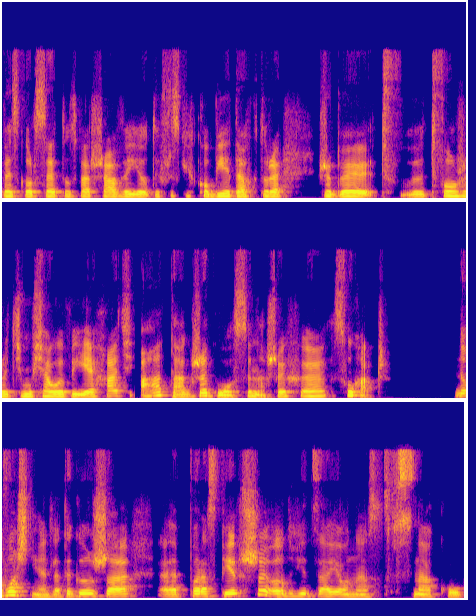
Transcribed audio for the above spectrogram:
bez gorsetu z Warszawy i o tych wszystkich kobietach, które, żeby tworzyć, musiały wyjechać, a także głosy naszych słuchaczy. No właśnie, dlatego że e, po raz pierwszy odwiedzają nas w snaku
